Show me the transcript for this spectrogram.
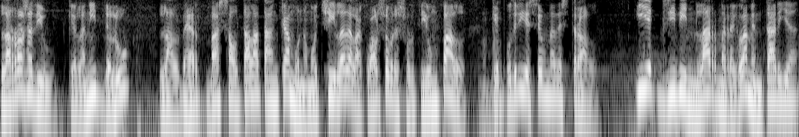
La Rosa diu que la nit de l'1 l'Albert va saltar la tanca amb una motxilla de la qual sobresortia un pal, uh -huh. que podria ser una destral, i exhibint l'arma reglamentària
